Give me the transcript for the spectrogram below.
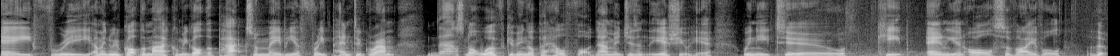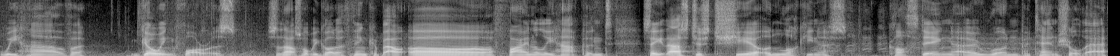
a free... I mean, we've got the mark and we got the Pact, so maybe a free pentagram? That's not worth giving up a health for. Damage isn't the issue here. We need to keep any and all survival that we have going for us. So that's what we got to think about. Oh, finally happened. See, that's just sheer unluckiness costing a run potential there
